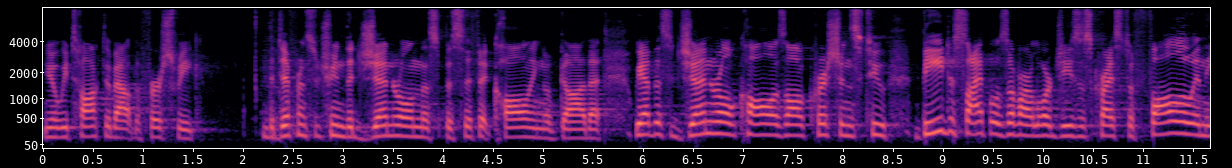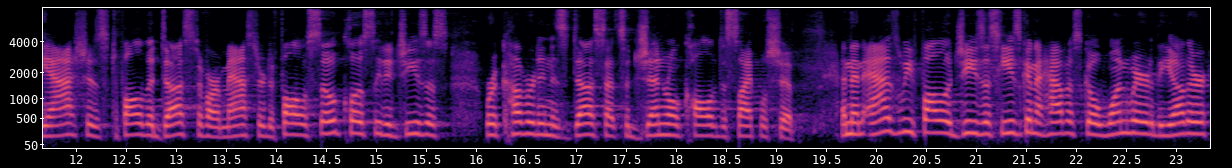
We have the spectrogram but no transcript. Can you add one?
You know, we talked about the first week the difference between the general and the specific calling of God. That we have this general call as all Christians to be disciples of our Lord Jesus Christ, to follow in the ashes, to follow the dust of our Master, to follow so closely to Jesus, we're covered in his dust. That's a general call of discipleship. And then as we follow Jesus, he's going to have us go one way or the other.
